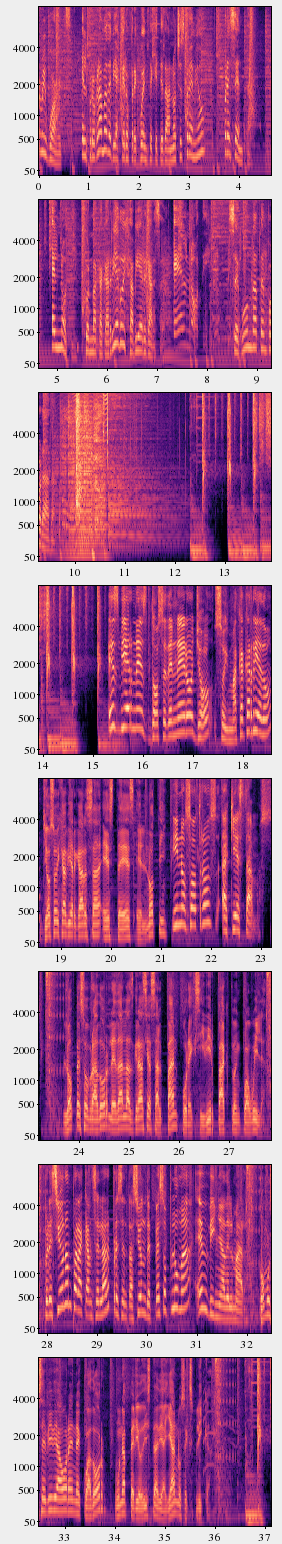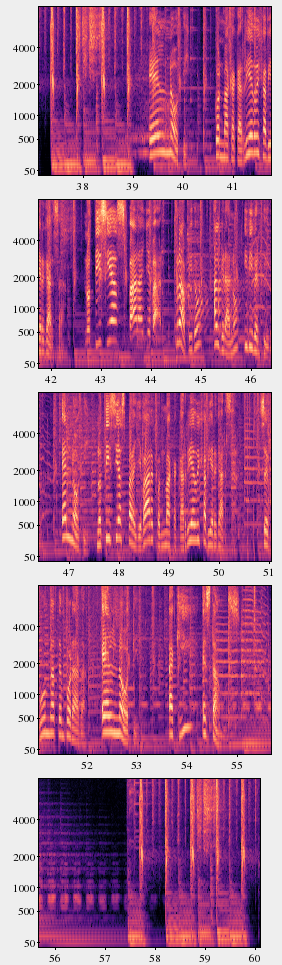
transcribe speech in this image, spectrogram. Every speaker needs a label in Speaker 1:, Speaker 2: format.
Speaker 1: Rewards, el programa de viajero frecuente que te da noches premio, presenta El Noti con Maca Carriedo y Javier Garza. El Noti. Segunda temporada.
Speaker 2: Es viernes 12 de enero, yo soy Maca Carriedo.
Speaker 3: Yo soy Javier Garza, este es el Noti.
Speaker 2: Y nosotros aquí estamos.
Speaker 3: López Obrador le da las gracias al PAN por exhibir pacto en Coahuila.
Speaker 2: Presionan para cancelar presentación de peso pluma en Viña del Mar.
Speaker 3: ¿Cómo se vive ahora en Ecuador? Una periodista de allá nos explica.
Speaker 1: El Noti con Maca Carriedo y Javier Garza. Noticias para llevar. Rápido, al grano y divertido. El Noti. Noticias para llevar con Maca Carriedo y Javier Garza. Segunda temporada. El Noti. Aquí estamos.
